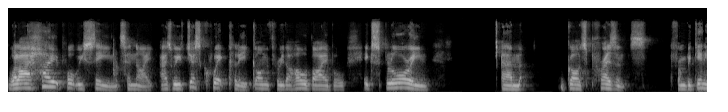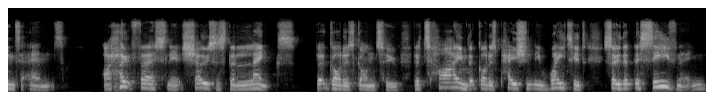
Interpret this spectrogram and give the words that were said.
Well, I hope what we've seen tonight, as we've just quickly gone through the whole Bible, exploring um, God's presence from beginning to end, I hope firstly it shows us the lengths that God has gone to, the time that God has patiently waited so that this evening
